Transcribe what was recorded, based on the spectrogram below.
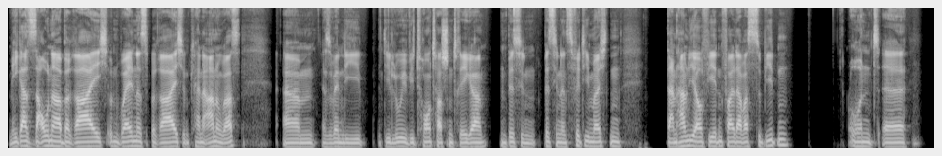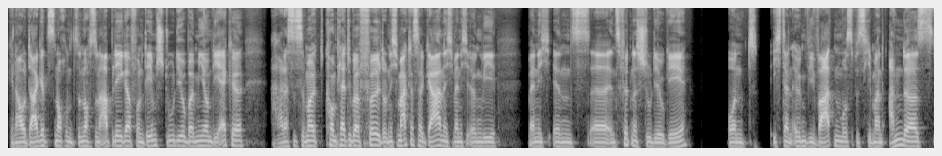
mega Sauna-Bereich und Wellness-Bereich und keine Ahnung was. Ähm, also wenn die, die Louis Vuitton-Taschenträger ein bisschen, bisschen ins Fitti möchten, dann haben die auf jeden Fall da was zu bieten. Und äh, genau, da gibt es noch, noch so einen Ableger von dem Studio bei mir um die Ecke. Aber das ist immer komplett überfüllt. Und ich mag das halt gar nicht, wenn ich irgendwie, wenn ich ins, äh, ins Fitnessstudio gehe und ich dann irgendwie warten muss, bis jemand anders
